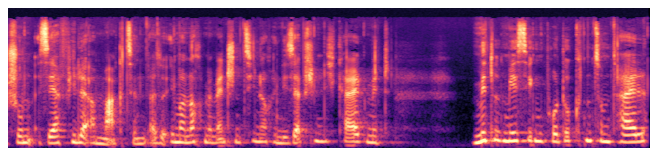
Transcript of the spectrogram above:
schon sehr viele am Markt sind. Also immer noch mehr Menschen ziehen auch in die Selbstständigkeit mit mittelmäßigen Produkten zum Teil.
